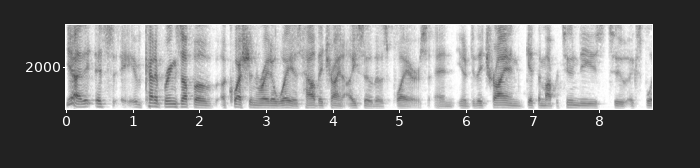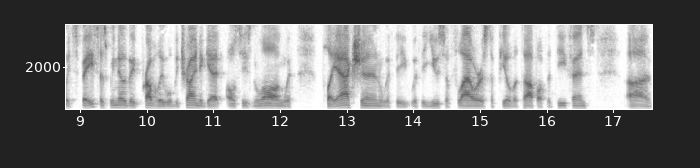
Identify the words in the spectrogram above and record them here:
Yeah, it's it kind of brings up a, a question right away is how they try and ISO those players, and you know, do they try and get them opportunities to exploit space, as we know they probably will be trying to get all season long with play action, with the with the use of Flowers to peel the top off the defense. Uh,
